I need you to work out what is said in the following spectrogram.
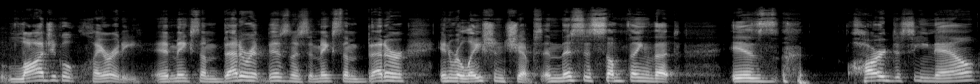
logical clarity. It makes them better at business. It makes them better in relationships. And this is something that is hard to see now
